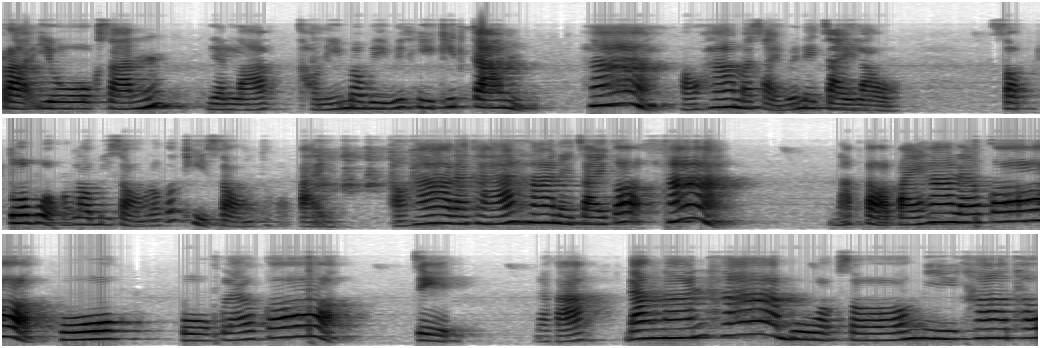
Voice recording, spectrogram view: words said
ประโยคสัญญลักษณ์คราวนี้มาวีวิธีคิดกัน 5 เอา 5 มาใส่ไว้ในใจเราสอบตัวบวกของเรามี 2 เราก็ขีด 2 ต่อไป เอา 5 นะคะ 5 ในใจก็ 5 นับต่อไป 5 แล้วก็ 6 6 แล้วก็ 7 นะคะ ดังนั้น 5 บวก 2 มีค่าเท่า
